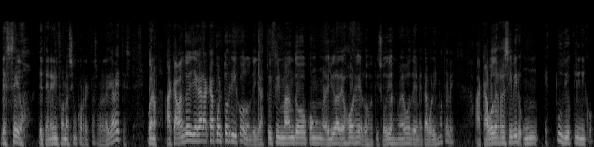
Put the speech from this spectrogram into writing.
deseo de tener información correcta sobre la diabetes. Bueno, acabando de llegar acá a Puerto Rico, donde ya estoy filmando con la ayuda de Jorge los episodios nuevos de Metabolismo TV, acabo de recibir un estudio clínico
